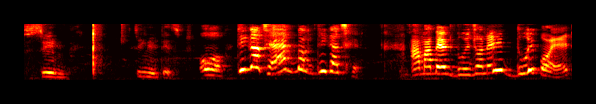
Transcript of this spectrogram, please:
স্ট্রিম চিংড়ি টেস্ট। ও ঠিক আছে একদম ঠিক আছে। আমাদের দুইজনেরই দুই পয়েন্ট।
